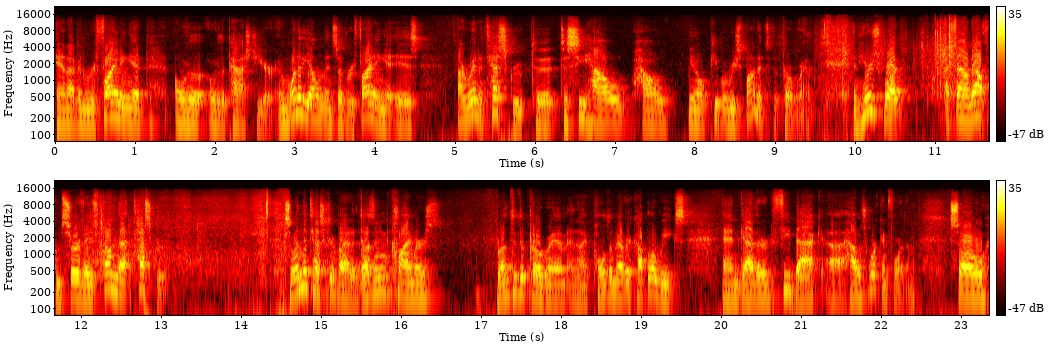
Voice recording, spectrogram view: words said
and I've been refining it over the, over the past year. And one of the elements of refining it is I ran a test group to, to see how how you know people responded to the program. And here's what I found out from surveys from that test group. So in the test group, I had a dozen climbers run through the program, and I pulled them every couple of weeks and gathered feedback uh, how it's working for them. So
